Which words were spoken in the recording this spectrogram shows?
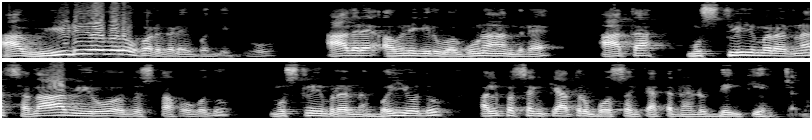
ಆ ವಿಡಿಯೋಗಳು ಹೊರಗಡೆ ಬಂದಿದ್ದು ಆದರೆ ಅವನಿಗಿರುವ ಗುಣ ಅಂದರೆ ಆತ ಮುಸ್ಲಿಮರನ್ನ ಸದಾ ವಿರೋಧಿಸ್ತಾ ಹೋಗೋದು ಮುಸ್ಲಿಮರನ್ನ ಬೈಯೋದು, ಅಲ್ಪಸಂಖ್ಯಾತರು, ಬಹುಸಂಖ್ಯಾತರ ನಡು ಬೆಂಕಿ ಹೆಚ್ಚೋದು.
